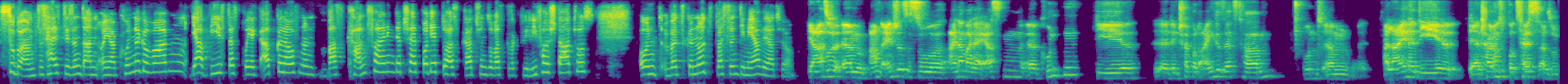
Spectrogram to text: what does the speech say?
Super. Das heißt, Sie sind dann euer Kunde geworden. Ja, wie ist das Projekt abgelaufen und was kann vor allen Dingen der Chatbot jetzt? Du hast gerade schon sowas gesagt wie Lieferstatus. Und wird's genutzt? Was sind die Mehrwerte? Ja, also ähm, Armed Angels ist so einer meiner ersten äh, Kunden, die äh, den Chatbot eingesetzt haben. Und ähm, alleine die, der Entscheidungsprozess, also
